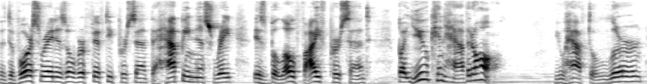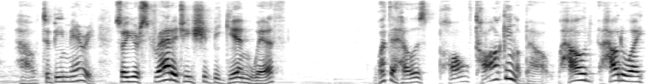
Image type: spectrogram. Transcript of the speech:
The divorce rate is over 50%. The happiness rate is below 5%. But you can have it all. You have to learn how to be married. So your strategy should begin with what the hell is Paul talking about? How, how do I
